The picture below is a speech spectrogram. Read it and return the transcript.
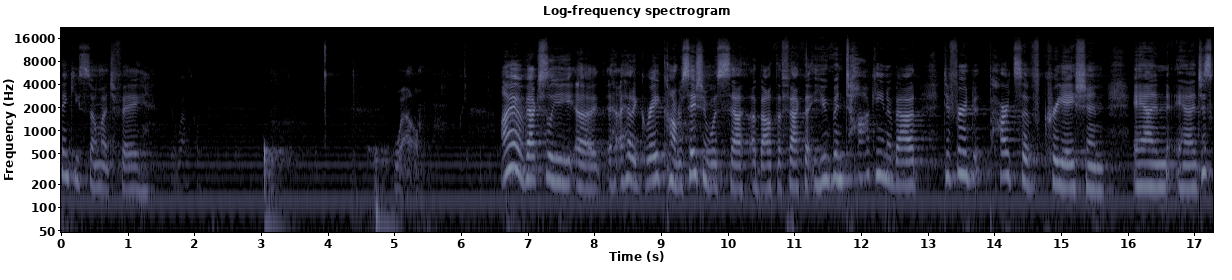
Thank you so much, Faye. You're welcome. Well, I have actually, uh, I had a great conversation with Seth about the fact that you've been talking about different parts of creation and, and just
